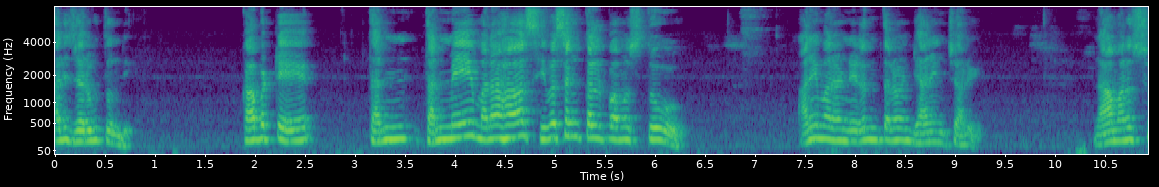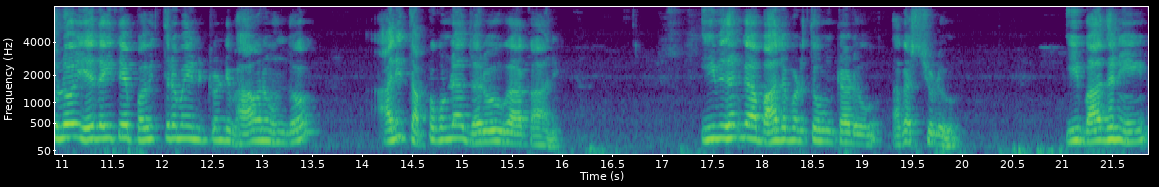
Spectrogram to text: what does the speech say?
అది జరుగుతుంది. కాబట్టి తన్ తన్మే మనః శివ సంకల్పమస్తు అని మనం నిరంతరం ధ్యానించాలి. నా మనస్సులో ఏదైతే పవిత్రమైనటువంటి భావన ఉందో అది తప్పకుండా జరుగుగాక అని ఈ విధంగా బాధపడుతూ ఉంటాడు అగస్త్యుడు. ఈ బాధని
